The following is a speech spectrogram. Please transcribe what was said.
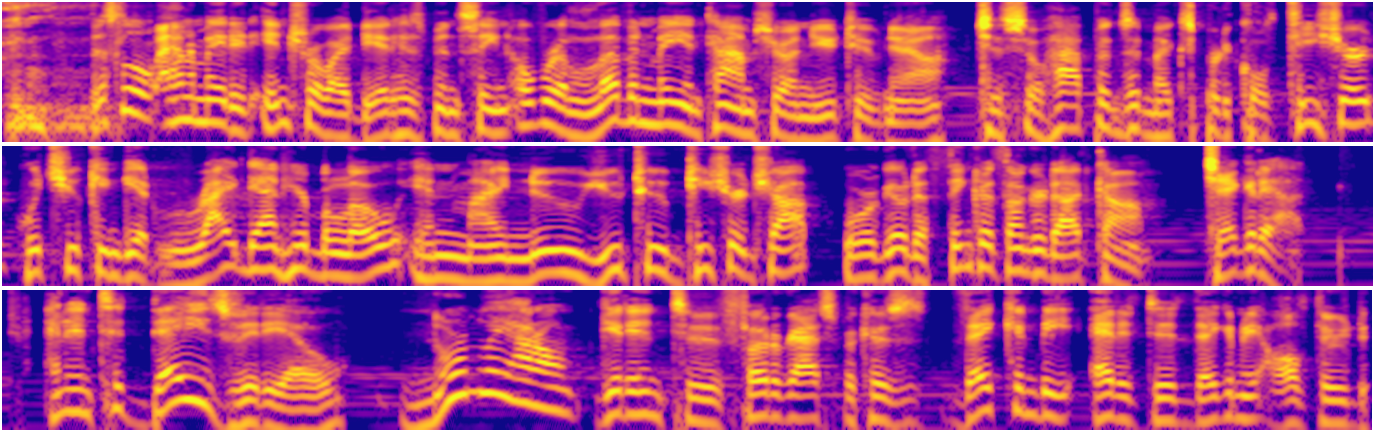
This little animated intro I did has been seen over 11 million times here on YouTube now. Just so happens it makes a pretty cool t-shirt, which you can get right down here below in my new YouTube t-shirt shop, or go to thinkerthunker.com. Check it out. And in today's video, normally I don't get into photographs because they can be edited, they can be altered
